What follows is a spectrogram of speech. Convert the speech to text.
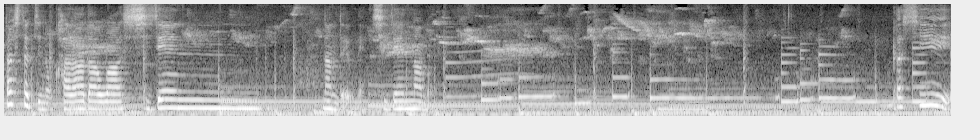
私たちの体は自然なんだよね。自然なの。私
